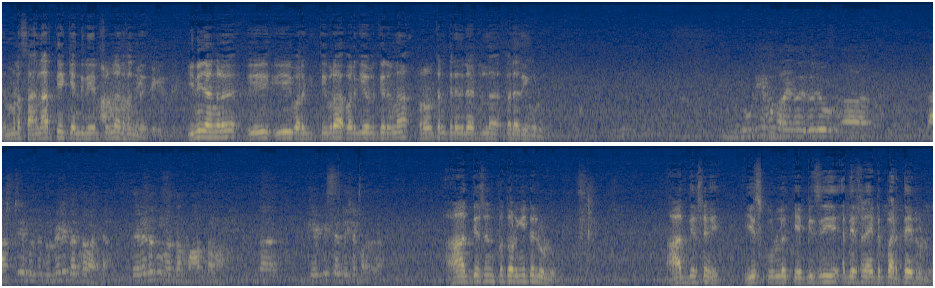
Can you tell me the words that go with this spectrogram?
നമ്മുടെ സ്ഥാനാർത്ഥിയെ കേന്ദ്രീകരിച്ചുകൊണ്ട് നടത്തുന്നത്. ഇനി ഞങ്ങൾ ഈ ഈ തീവ്ര വർഗീയവൽക്കരണ പ്രവർത്തനത്തിനെതിരായിട്ടുള്ള പരാതിയും കൊടുക്കും. യു ഡി എഫ് പറയുന്നത് ഇതൊരു രാഷ്ട്രീയ മുന്ന- മുന്നണി ബന്ധമല്ല. തെരഞ്ഞെടുപ്പ് ബന്ധം മാത്രമാണ്. ഇന്ന് കെ പി സി അധ്യക്ഷൻ പറഞ്ഞതാണ് ആ അധ്യക്ഷൻ ഇപ്പൊ തുടങ്ങിയിട്ടല്ലേ ഉള്ളൂ. ആ അധ്യക്ഷനെ ഈ സ്കൂളിൽ കെ പി സി അധ്യക്ഷനായിട്ട് പരത്തേറ്റുള്ളൂ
